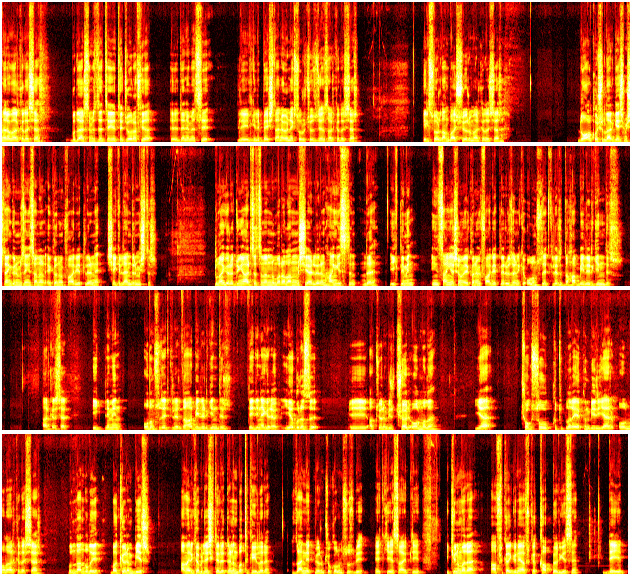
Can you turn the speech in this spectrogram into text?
Merhaba arkadaşlar. Bu dersimizde TYT coğrafya e, denemesi ile ilgili 5 tane örnek soru çözeceğiz arkadaşlar. İlk sorudan başlıyorum arkadaşlar. Doğal koşullar geçmişten günümüze insanların ekonomik faaliyetlerini şekillendirmiştir. Buna göre dünya haritasına numaralanmış yerlerin hangisinde iklimin insan yaşamı ve ekonomik faaliyetleri üzerindeki olumsuz etkileri daha belirgindir? Arkadaşlar iklimin olumsuz etkileri daha belirgindir dediğine göre ya burası e, atıyorum bir çöl olmalı ya çok soğuk kutuplara yakın bir yer olmalı arkadaşlar. Bundan dolayı bakıyorum bir Amerika Birleşik Devletleri'nin batı kıyıları zannetmiyorum çok olumsuz bir etkiye sahip değil. İki numara Afrika, Güney Afrika Kap bölgesi değil.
